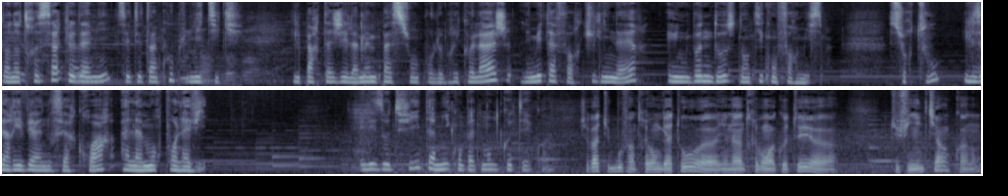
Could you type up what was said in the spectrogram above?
Dans notre cercle d'amis, c'était un couple mythique. Ils partageaient la même passion pour le bricolage, les métaphores culinaires et une bonne dose d'anticonformisme. Surtout, ils arrivaient à nous faire croire à l'amour pour la vie. Et les autres filles, t'as mis complètement de côté, quoi. Je sais pas, tu bouffes un très bon gâteau, il euh, y en a un très bon à côté, euh, tu finis le tien, quoi, non?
